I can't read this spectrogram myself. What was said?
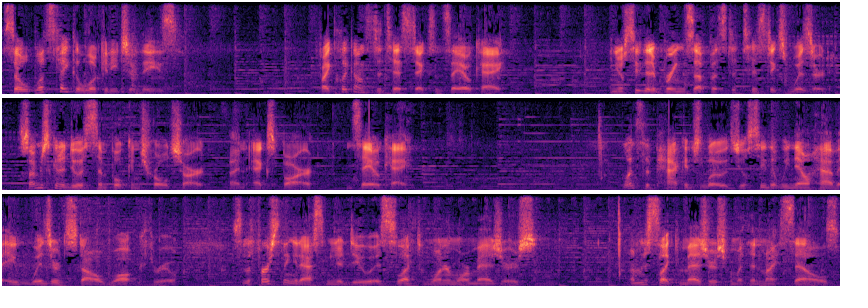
So let's take a look at each of these. If I click on statistics and say OK, and you'll see that it brings up a statistics wizard. So I'm just going to do a simple control chart, an X bar, and say OK. Once the package loads, you'll see that we now have a wizard style walkthrough. So the first thing it asks me to do is select one or more measures. I'm going to select measures from within my sales,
